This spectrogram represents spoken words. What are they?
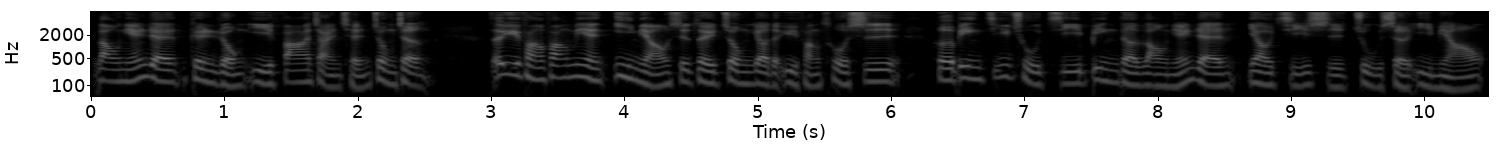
老年人更容易发展成重症。在预防方面，疫苗是最重要的预防措施。合并基础疾病的老年人要及时注射疫苗。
